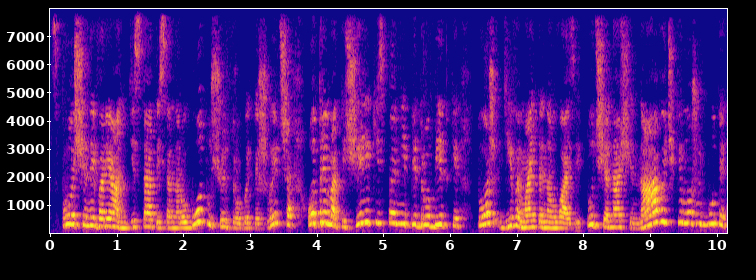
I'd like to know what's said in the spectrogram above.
спрощений варіант дістатися на роботу, щось зробити швидше, отримати ще якісь певні підробітки. Тож, діви, майте на увазі. Тут ще наші навички можуть бути,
